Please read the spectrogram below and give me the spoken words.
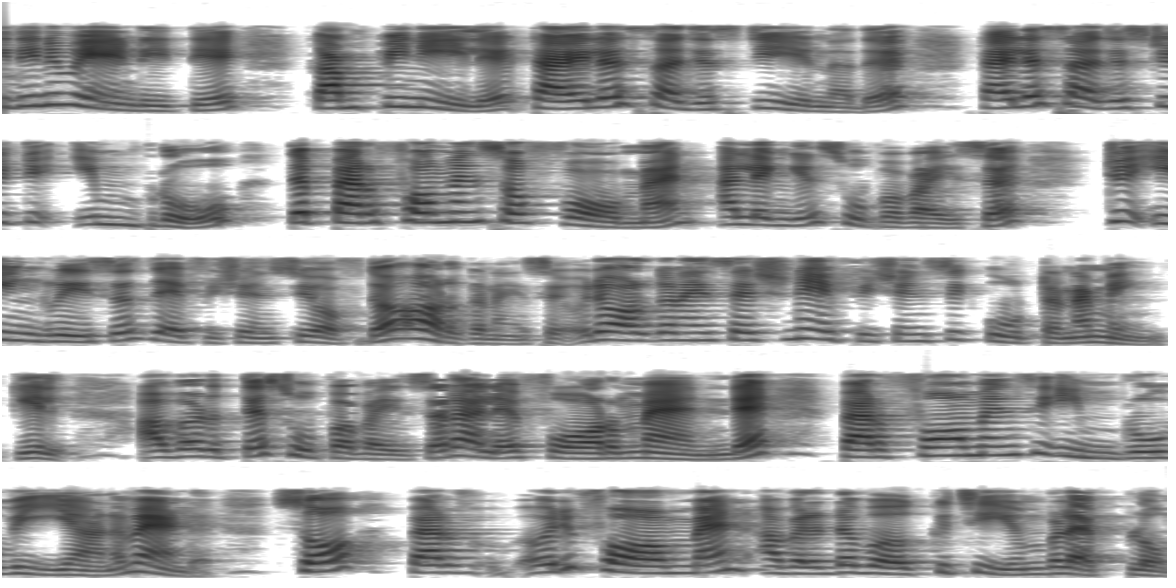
ഇതിന് വേണ്ടിയിട്ട് കമ്പനിയിൽ ടൈലർ സജസ്റ്റ് ചെയ്യുന്നത് Taylor suggest to improve the performance of foreman അല്ലെങ്കിൽ supervisor to increases the efficiency of the organisation ഒരു ഓർഗനൈസേഷന് എഫിഷ്യൻസി കൂട്ടണമെങ്കിൽ അവിടുത്തെ സൂപ്പർവൈസർ അല്ലെ ഫോർമാന്റെ പെർഫോമൻസ് ഇംപ്രൂവ് ചെയ്യാണ് വേണ്ടത്. സോ ഒരു ഫോർമാൻ അവരുടെ വർക്ക് ചെയ്യുമ്പോൾ എപ്പോഴും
